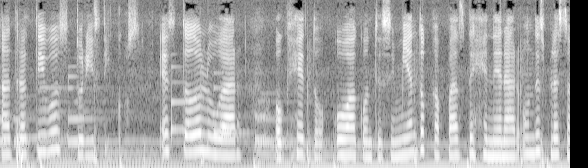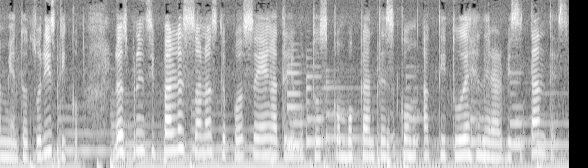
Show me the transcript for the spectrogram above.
Atractivos turísticos. Es todo lugar objeto o acontecimiento capaz de generar un desplazamiento turístico. Los principales son los que poseen atributos convocantes con actitud de generar visitantes.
